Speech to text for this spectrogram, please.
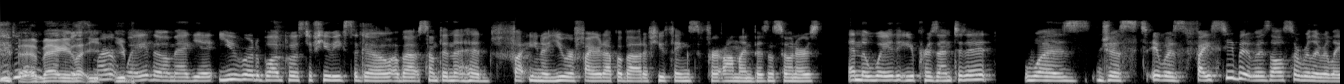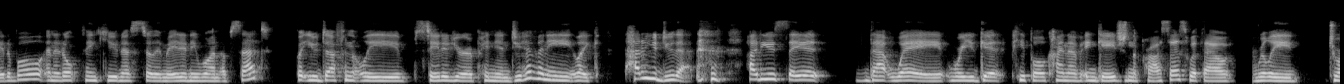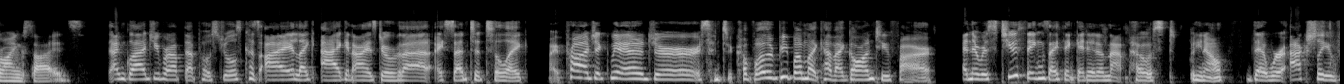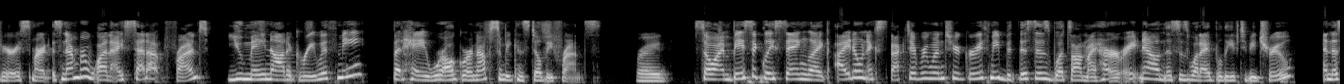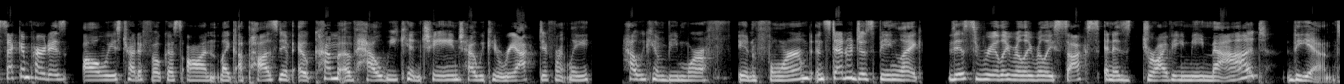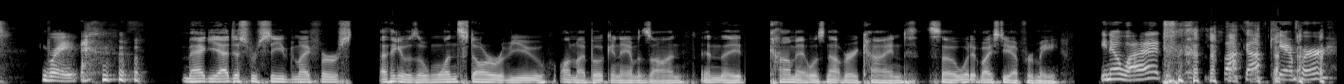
you do uh, it in Maggie, such a smart you, you, way, though, Maggie. You wrote a blog post a few weeks ago about something that had, fi- you know, you were fired up about a few things for online business owners, and the way that you presented it was just it was feisty, but it was also really relatable. And I don't think you necessarily made anyone upset, but you definitely stated your opinion. Do you have any like? How do you do that? how do you say it that way where you get people kind of engaged in the process without really drawing sides. I'm glad you brought up that post, Jules, because I like agonized over that. I sent it to like my project manager, sent to a couple other people. I'm like, have I gone too far? And there was two things I think I did in that post, you know, that were actually very smart. Is number one, I said up front, you may not agree with me, but hey, we're all grown up, so we can still be friends. Right. So I'm basically saying, like, I don't expect everyone to agree with me, but this is what's on my heart right now, and this is what I believe to be true. And the second part is always try to focus on like a positive outcome of how we can change, how we can react differently, how we can be more f- informed instead of just being like, this really, really, really sucks and is driving me mad. The end. Right. Maggie, I just received my first, I think it was a one star review on my book in Amazon, and the comment was not very kind. So, what advice do you have for me? You know what? Fuck up, camper.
